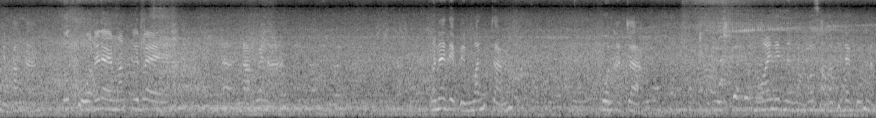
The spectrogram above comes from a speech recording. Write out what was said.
เห็นตั้งน้ำรถทัวร์ได้เลยมันขึ้นเลยน้ำด้วยนะวันนี้เด็กเป็นวันจันทร์คนอาจจะน้อยนิดนึงของเพราสาร์อาทิตย์ได้กุ้งหนัก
